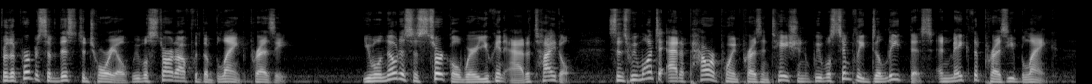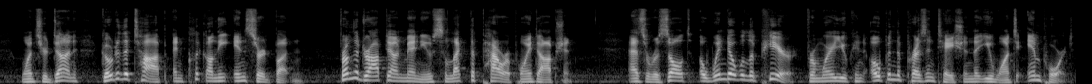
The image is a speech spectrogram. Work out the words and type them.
For the purpose of this tutorial, we will start off with a blank Prezi. You will notice a circle where you can add a title. Since we want to add a PowerPoint presentation, we will simply delete this and make the Prezi blank. Once you're done, go to the top and click on the Insert button. From the drop-down menu, select the PowerPoint option. As a result, a window will appear from where you can open the presentation that you want to import.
